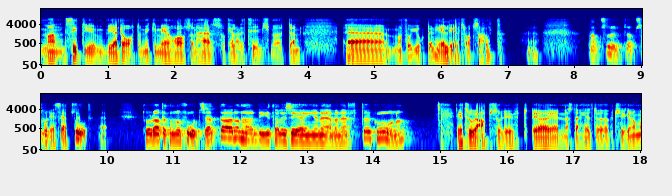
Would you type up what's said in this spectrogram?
man sitter ju via dator mycket mer och har sådana här så kallade Teamsmöten. Eh, man får gjort en hel del trots allt. Absolut, absolut. På det sättet. Tror, tror du att det kommer fortsätta den här digitaliseringen även efter Corona? Det tror jag absolut. Jag är nästan helt övertygad om,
